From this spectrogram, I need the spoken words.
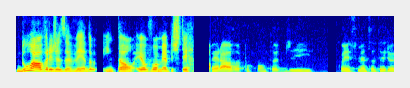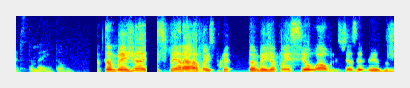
do Álvares de Azevedo, então eu vou me abster. Esperava por conta de conhecimentos anteriores também, então. Eu também já esperava isso, porque também já conheceu o Álvares de Azevedo. Né?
